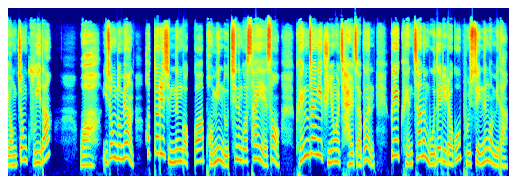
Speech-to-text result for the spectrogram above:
0.9이다? 와, 이 정도면 헛다리 짚는 것과 범인 놓치는 것 사이에서 굉장히 균형을 잘 잡은 꽤 괜찮은 모델이라고 볼 수 있는 겁니다.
